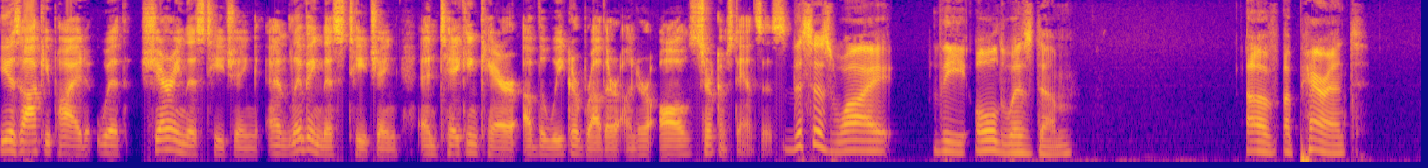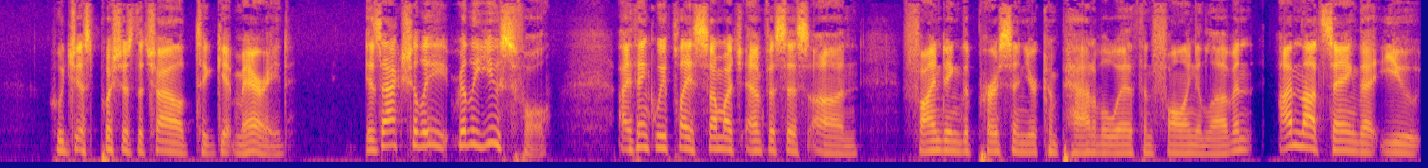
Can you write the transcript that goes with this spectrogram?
he is occupied with sharing this teaching and living this teaching and taking care of the weaker brother under all circumstances. This is why the old wisdom of a parent who just pushes the child to get married is actually really useful. I think we place so much emphasis on finding the person you're compatible with and falling in love. And I'm not saying that you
